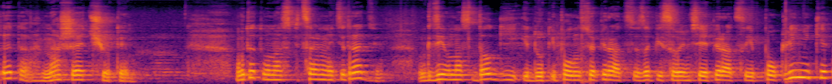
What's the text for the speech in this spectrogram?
это наши отчеты. Вот это у нас специальные тетради, где у нас долги идут и полностью операции, записываем все операции по клинике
